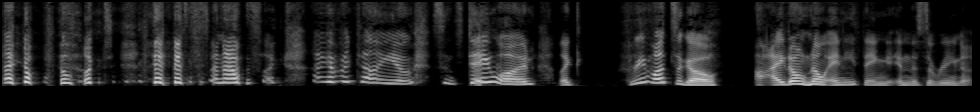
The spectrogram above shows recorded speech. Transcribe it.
I overlooked this, and I was like, I have been telling you since day one, like three months ago. I don't know anything in this arena.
